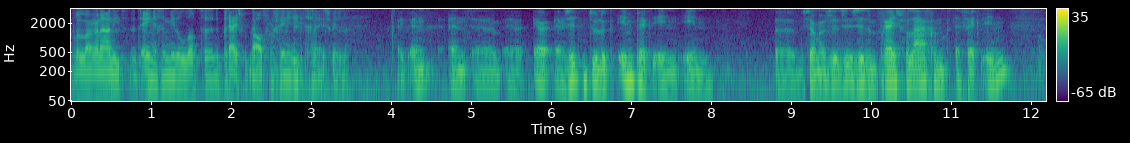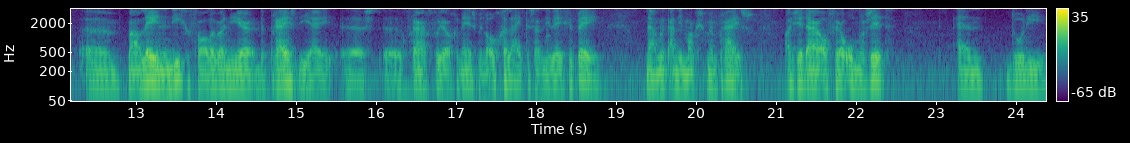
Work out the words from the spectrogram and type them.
belangen na niet het enige middel dat de prijs bepaalt voor generieke geneesmiddelen. Kijk, en en eh, er, er zit natuurlijk impact in, in eh, zeg maar, er zit een prijsverlagend effect in. Eh, maar alleen in die gevallen wanneer de prijs die jij eh, eh, vraagt voor jouw geneesmiddel ook gelijk is aan die WGP. Namelijk aan die maximumprijs. Als je daar al ver onder zit en door die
